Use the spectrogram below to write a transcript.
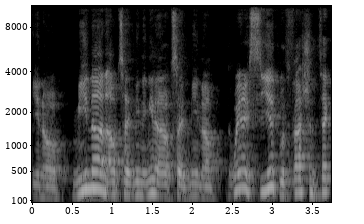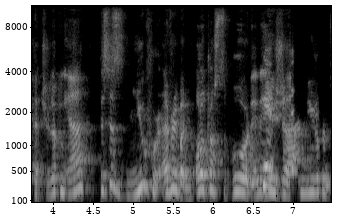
you know, MENA and outside MENA, MENA and outside MENA. The way I see it with fashion tech that you're looking at, this is new for everybody, all across the board in Yes. Asia and Europe.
